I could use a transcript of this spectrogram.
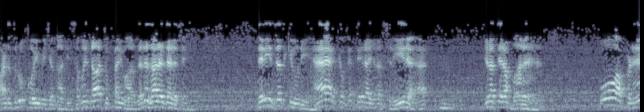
ਪੰਡਤ ਨੂੰ ਕੋਈ ਵੀ ਚੰਗਾ ਨਹੀਂ ਸਮਝਦਾ ਤੁੱਕਾ ਹੀ ਮਾਰਦੇ ਨੇ ਸਾਰੇ ਤੇਰੇ ਤੇ। ਤੇਰੀ ਇੱਜ਼ਤ ਕਿਉਂ ਨਹੀਂ ਹੈ? ਕਿਉਂਕਿ ਤੇਰਾ ਜਿਹੜਾ ਸਰੀਰ ਹੈ, ਜਿਹੜਾ ਤੇਰਾ ਮਨ ਹੈ, ਉਹ ਆਪਣੇ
